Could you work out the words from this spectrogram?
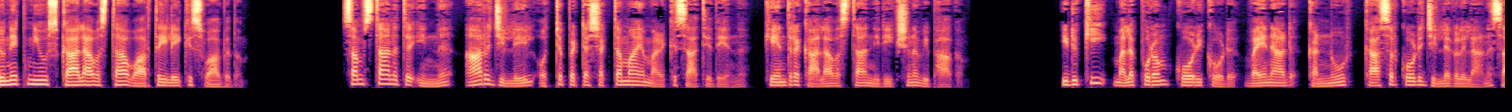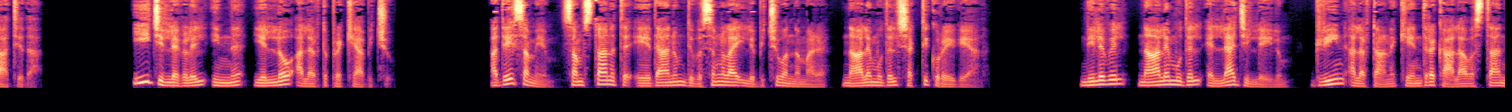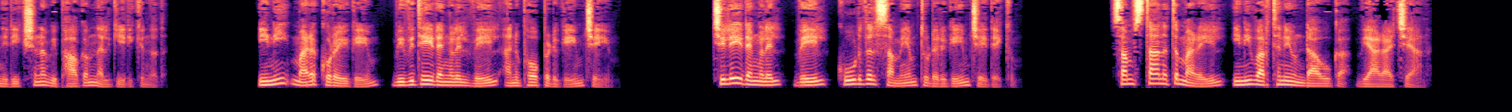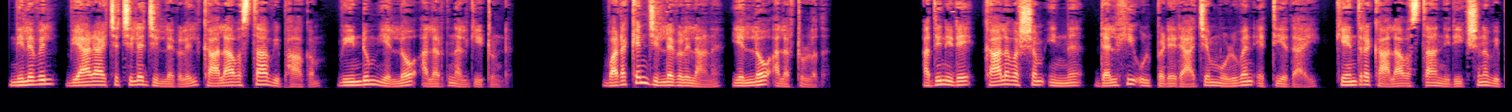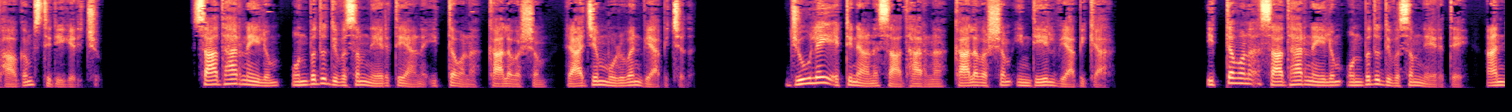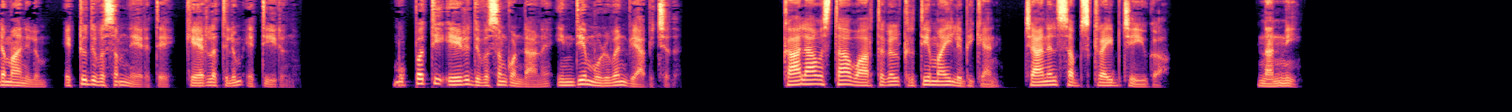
ടുനെറ്റ് news കാലാവസ്ഥാ വാർത്തയിലേക്ക് സ്വാഗതം. സംസ്ഥാനത്ത് ഇന്ന് ആറ് ജില്ലയിൽ ഒറ്റപ്പെട്ട ശക്തമായ മഴയ്ക്ക് സാധ്യതയെന്ന് കേന്ദ്ര കാലാവസ്ഥാ നിരീക്ഷണ വിഭാഗം. ഇടുക്കി മലപ്പുറം കോഴിക്കോട് വയനാട് കണ്ണൂർ കാസർകോട് ജില്ലകളിലാണ് സാധ്യത. ഈ ജില്ലകളിൽ ഇന്ന് യെല്ലോ അലർട്ട് പ്രഖ്യാപിച്ചു. അതേസമയം സംസ്ഥാനത്ത് ഏതാനും ദിവസങ്ങളായി ലഭിച്ചുവന്ന മഴ നാളെ മുതൽ ശക്തി കുറയുകയാണ്. നിലവിൽ നാളെ മുതൽ എല്ലാ ജില്ലയിലും ഗ്രീൻ അലർട്ടാണ് കേന്ദ്ര കാലാവസ്ഥാ നിരീക്ഷണ വിഭാഗം നൽകിയിരിക്കുന്നത്. ഇനി മഴ കുറയുകയും വിവിധയിടങ്ങളിൽ വെയിൽ അനുഭവപ്പെടുകയും ചെയ്യും. ചിലയിടങ്ങളിൽ വെയിൽ കൂടുതൽ സമയം തുടരുകയും ചെയ്തേക്കും. സംസ്ഥാനത്ത് മഴയിൽ ഇനി വർധനയുണ്ടാവുക വ്യാഴാഴ്ചയാണ്. നിലവിൽ വ്യാഴാഴ്ച ചില ജില്ലകളിൽ കാലാവസ്ഥാ വിഭാഗം വീണ്ടും യെല്ലോ അലർട്ട് നൽകിയിട്ടുണ്ട്. വടക്കൻ ജില്ലകളിലാണ് യെല്ലോ അലർട്ടുള്ളത് അതിനിടെ കാലവർഷം ഇന്ന് ഡൽഹി ഉൾപ്പെടെ രാജ്യം മുഴുവൻ എത്തിയതായി കേന്ദ്ര കാലാവസ്ഥാ നിരീക്ഷണ വിഭാഗം സ്ഥിരീകരിച്ചു. സാധാരണയിലും ഒൻപതു ദിവസം നേരത്തെയാണ് ഇത്തവണ കാലവർഷം രാജ്യം മുഴുവൻ വ്യാപിച്ചത്. ജൂലൈ എട്ടിനാണ് സാധാരണ കാലവർഷം ഇന്ത്യയിൽ വ്യാപിക്കാറ് ഇത്തവണ സാധാരണയിലും ഒൻപതു ദിവസം നേരത്തെ ആൻഡമാനിലും എട്ടു ദിവസം നേരത്തെ കേരളത്തിലും എത്തിയിരുന്നു. മുപ്പത്തിയേഴ് ദിവസം കൊണ്ടാണ് ഇന്ത്യ മുഴുവൻ വ്യാപിച്ചത്. കാലാവസ്ഥാ വാർത്തകൾ കൃത്യമായി ലഭിക്കാൻ ചാനൽ സബ്സ്ക്രൈബ് ചെയ്യുക. നന്ദി.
